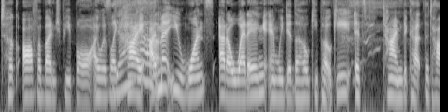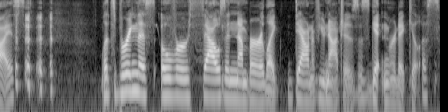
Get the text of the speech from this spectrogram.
took off a bunch of people. I was like, "Hi, I met you once at a wedding and we did the hokey pokey. It's time to cut the ties. Let's bring this over thousand number like down a few notches. This is getting ridiculous.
